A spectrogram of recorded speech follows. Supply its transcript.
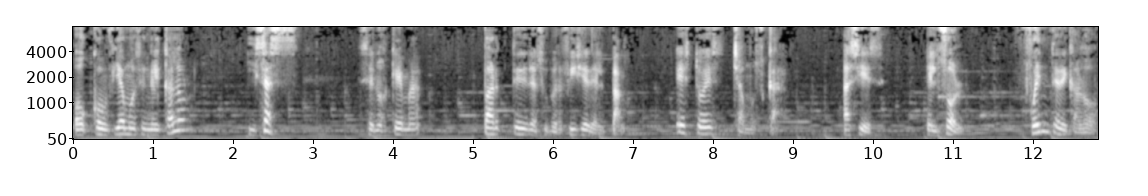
o confiamos en el calor y ¡zas! se nos quema parte de la superficie del pan. Esto es chamuscar. Así es, el sol, fuente de calor,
